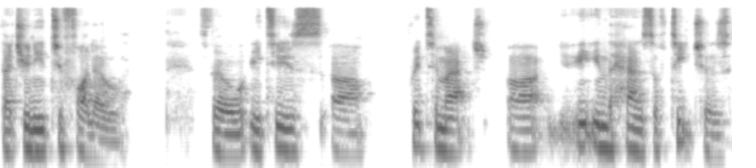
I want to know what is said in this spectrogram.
that you need to follow. So it is uh, pretty much uh, in the hands of teachers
